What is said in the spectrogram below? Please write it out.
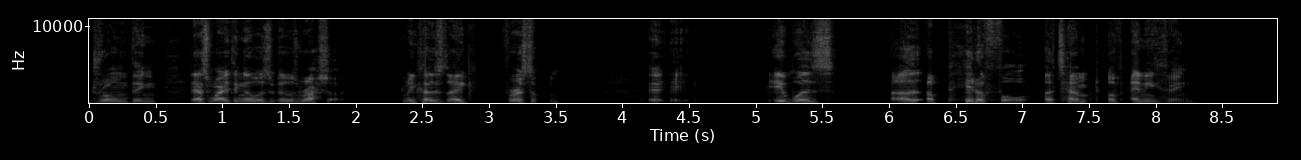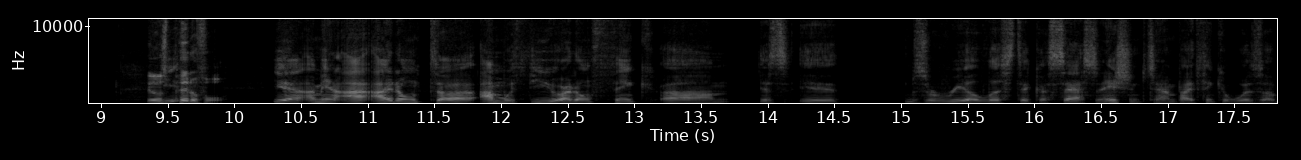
drone thing. That's why I think it was it was Russia, because like first, it, it was a, a pitiful attempt of anything. It was Ye- pitiful. Yeah, I mean, I, I don't. Uh, I'm with you. I don't think um, it's, it was a realistic assassination attempt. I think it was a,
